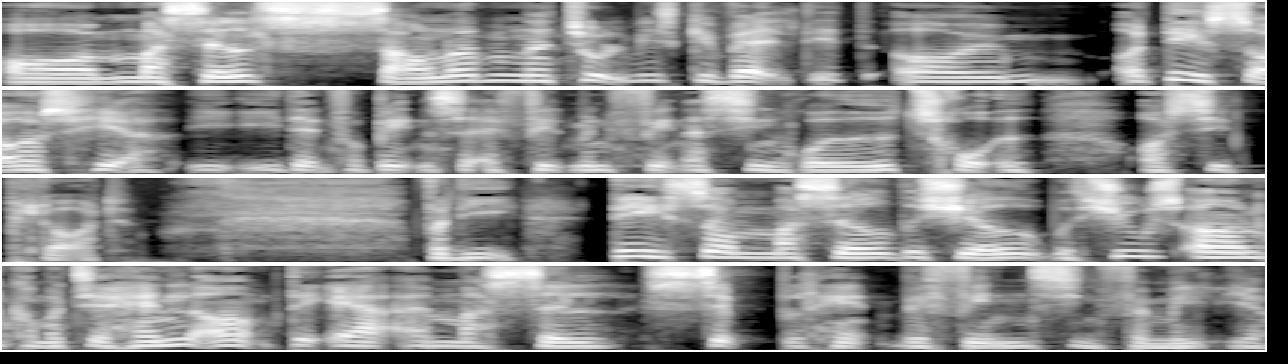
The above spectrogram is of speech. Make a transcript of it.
Og Marcel savner dem naturligvis gevaldigt, og, øhm, og det er så også her i, i den forbindelse, at filmen finder sin røde tråd og sit plot. Fordi det, som Marcel the Shell with Shoes On kommer til at handle om, det er, at Marcel simpelthen vil finde sin familie.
